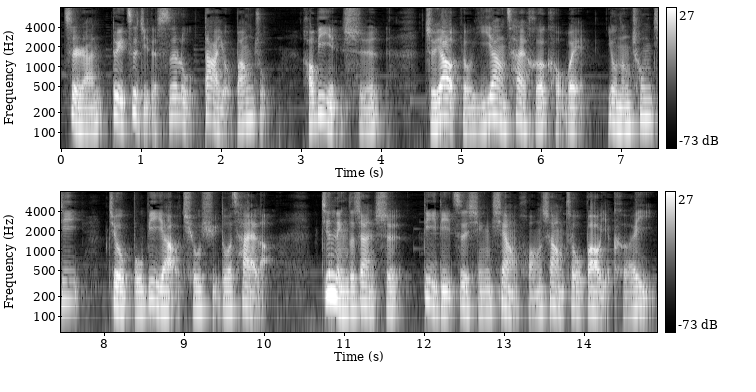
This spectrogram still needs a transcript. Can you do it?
自然对自己的思路大有帮助。好比饮食，只要有一样菜合口味，又能充饥，就不必要求许多菜了。金陵的战事，弟弟自行向皇上奏报也可以，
